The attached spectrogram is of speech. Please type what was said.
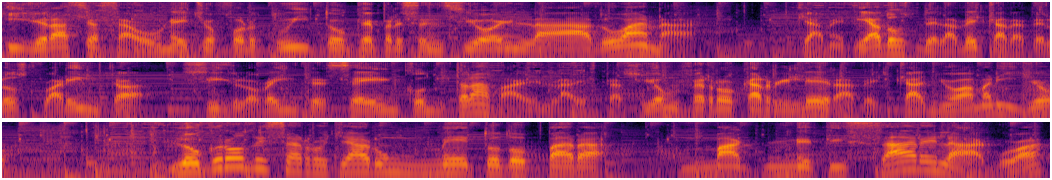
y gracias a un hecho fortuito que presenció en la aduana, que a mediados de la década de los 40, siglo XX, se encontraba en la estación ferrocarrilera del Caño Amarillo, logró desarrollar un método para magnetizar el agua,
